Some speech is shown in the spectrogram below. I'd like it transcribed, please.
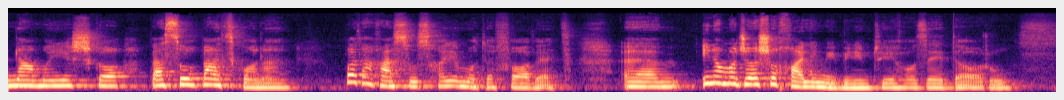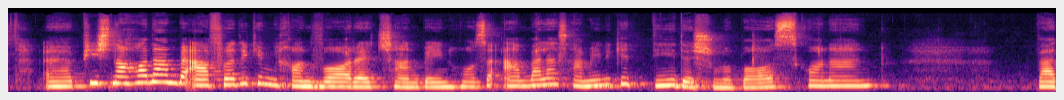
نمایشگاه و صحبت کنن با تخصص های متفاوت اینو ما جاشو خالی می‌بینیم توی حوزه دارو. پیشنهادم به افرادی که می‌خوان وارد چند به این حوزه اول از همه اینه که دیدشون رو باز کنن. و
